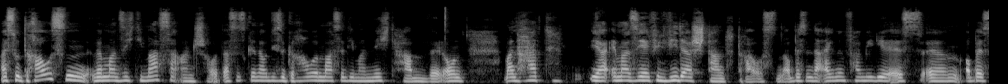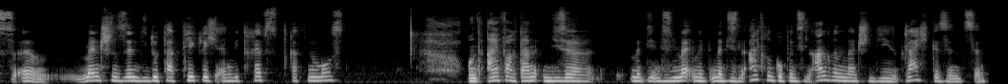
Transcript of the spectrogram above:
Weißt du, draußen, wenn man sich die Masse anschaut, das ist genau diese graue Masse, die man nicht haben will. Und man hat ja immer sehr viel Widerstand draußen, ob es in der eigenen Familie ist, ähm, ob es ähm, Menschen sind, die du tagtäglich irgendwie treffst, treffen musst. Und einfach dann in diese mit diesen, mit, mit diesen anderen Gruppen, diesen anderen Menschen, die gleichgesinnt sind,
